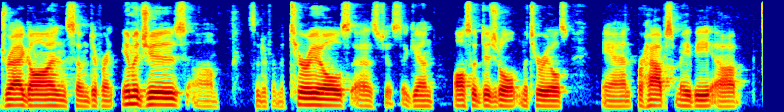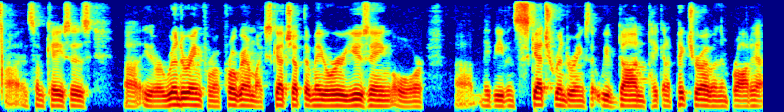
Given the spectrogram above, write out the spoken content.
drag on some different images, um, some different materials as just, again, also digital materials, and perhaps maybe uh, uh, in some cases, uh, either a rendering from a program like SketchUp that maybe we're using, or uh, maybe even sketch renderings that we've done, taken a picture of, and then brought in.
